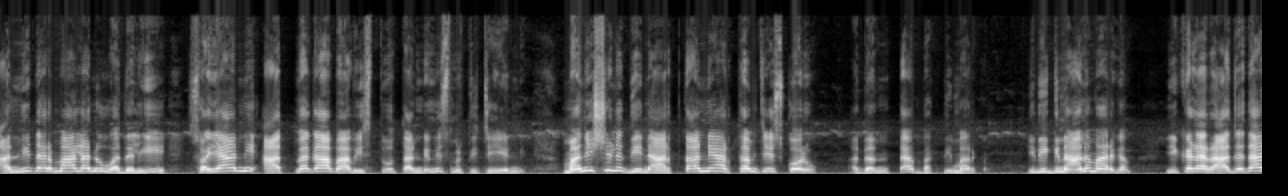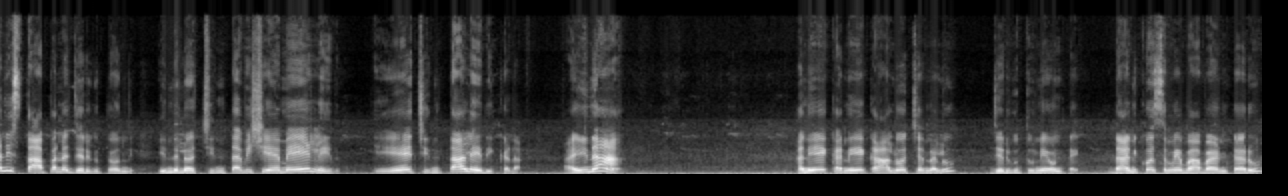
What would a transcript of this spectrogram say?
అన్ని ధర్మాలను వదిలి స్వయాన్ని ఆత్మగా భావిస్తూ తండ్రిని స్మృతి చేయండి. మనుష్యులు దీని అర్థాన్ని అర్థం చేసుకోరు. అదంతా భక్తి మార్గం. ఇది జ్ఞాన మార్గం. ఇక్కడ రాజధాని స్థాపన జరుగుతోంది. ఇందులో చింత విషయమే లేదు. ఏ చింత లేదు ఇక్కడ. అయినా అనేక అనేక ఆలోచనలు జరుగుతూనే ఉంటాయి. దానికోసమే బాబా అంటారు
